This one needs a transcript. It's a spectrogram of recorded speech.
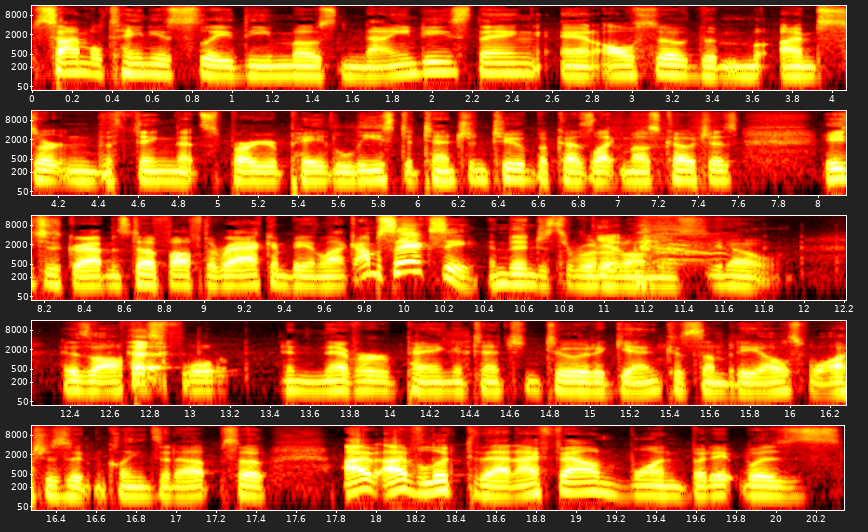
simultaneously the most '90s thing, and also the I'm certain the thing that Spurrier paid least attention to because, like most coaches, he's just grabbing stuff off the rack and being like, "I'm sexy," and then just throwing Yep. it on this, you know, his office floor and never paying attention to it again because somebody else washes it and cleans it up. So I've I've looked at that and I found one, but it was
